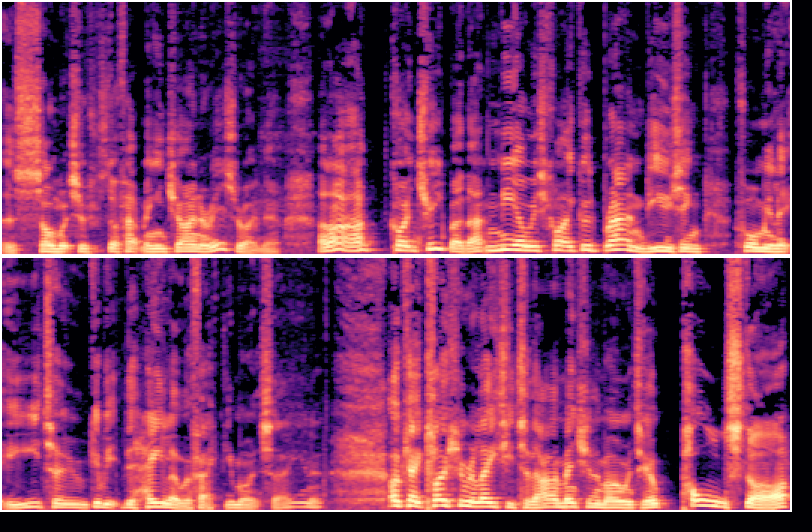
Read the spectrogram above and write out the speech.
There's so much of stuff happening in China is right now. And I, I'm quite intrigued by that. NIO is quite a good brand using Formula E to give it the halo effect, you might say, you know. Okay, closely related to that, I mentioned a moment ago, Polestar,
